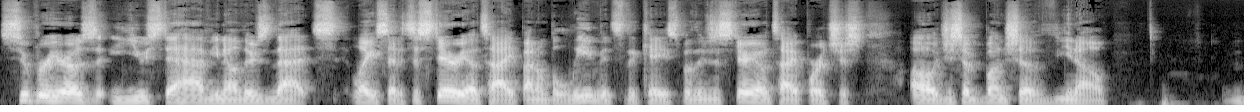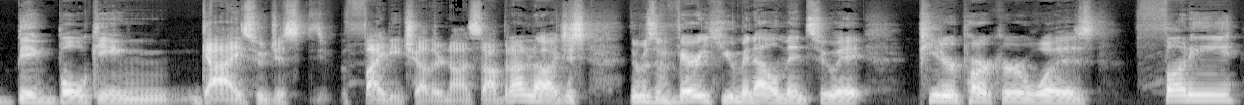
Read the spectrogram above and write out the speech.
superheroes used to have, you know, there's that like I said, it's a stereotype. I don't believe it's the case, but there's a stereotype where it's just oh, just a bunch of, you know, big bulking guys who just fight each other nonstop. But I don't know, I just there was a very human element to it. Peter Parker was funny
